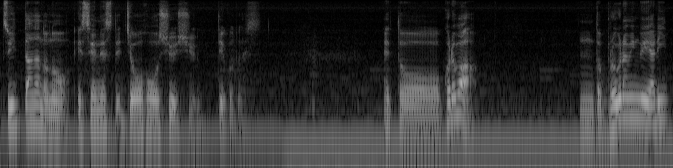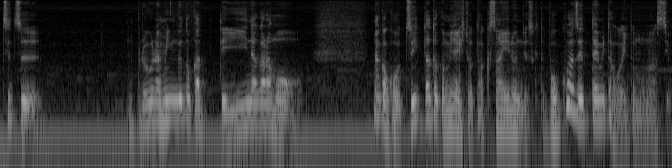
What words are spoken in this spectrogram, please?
Twitter などの SNS で情報収集っていうことです。えっとこれはうんとプログラミングやりつつプログラミングとかって言いながらもなんかこうツイッターとか見ない人たくさんいるんですけど僕は絶対見た方がいいと思いますよ。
